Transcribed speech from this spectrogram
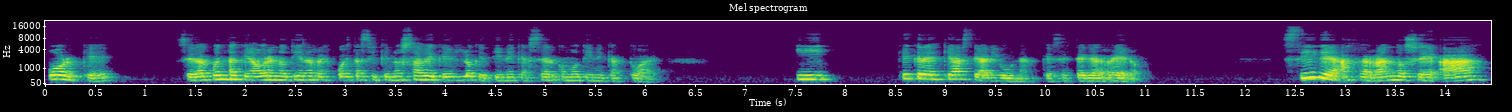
Porque se da cuenta que ahora no tiene respuestas y que no sabe qué es lo que tiene que hacer, cómo tiene que actuar. Y ¿Qué crees que hace Ariuna, que es este guerrero? Sigue aferrándose a,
